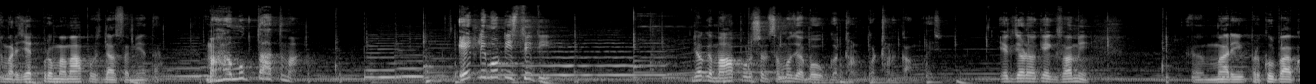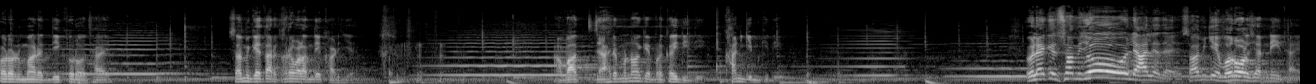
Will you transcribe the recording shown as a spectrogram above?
અમારા જેતપુરમાં મહાપુરુષ દાસ સ્વામી હતા. મહામુક્ત આત્મા એટલી મોટી સ્થિતિ, જો કે મહાપુરુષ સમજવા બહુ ગઠણ ગઠણ કામ હોય છે. એક જણો કે, સ્વામી, મારી ઉપર કૃપા કરો ને મારે દીકરો થાય. સ્વામી કે તાર ઘરવાળાને દેખાડજે. આ વાત જાહેરમાં ન કે, પણ કહી દીધી. ખાનગીમાં કીધી. ઓલા કે સ્વામી, જો, એટલે હાલે જાય સ્વામી કે, વરોળ છે, નહીં થાય.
